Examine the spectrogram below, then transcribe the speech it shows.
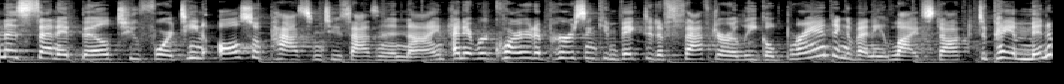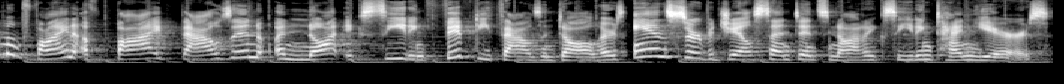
Montana's Senate Bill 214 also passed in 2009, and it required a person convicted of theft or illegal branding of any livestock to pay a minimum fine of 5,000 and not exceeding $50,000 and serve a jail sentence not exceeding 10 years.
